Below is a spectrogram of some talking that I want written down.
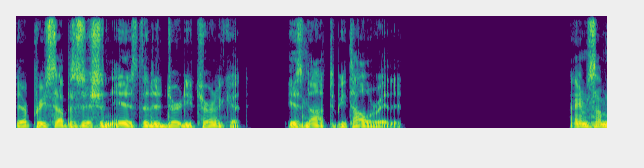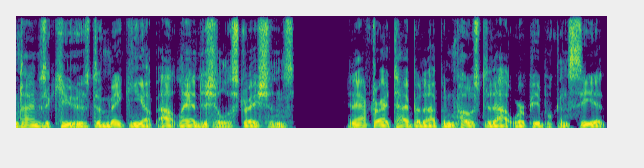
Their presupposition is that a dirty tourniquet is not to be tolerated. I am sometimes accused of making up outlandish illustrations, and after I type it up and post it out where people can see it,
